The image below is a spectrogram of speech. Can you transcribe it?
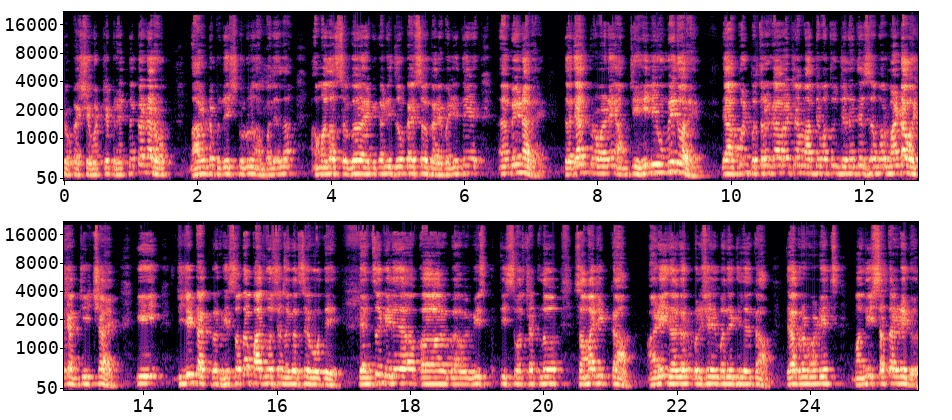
टोका शेवटचे प्रयत्न करणार आहोत. महाराष्ट्र प्रदेश करून आम्हाला आम्हाला सगळं या ठिकाणी जो काय सहकार्य पाहिजे ते मिळणार आहे. तर त्याचप्रमाणे आमचे हे जे उमेदवार आहेत ते आपण पत्रकाराच्या माध्यमातून जनतेसमोर मांडावं अशी आमची इच्छा आहे की जिजे टाकर हे स्वतः पाच वर्ष नगरसेवक होते त्यांचं गेल्या वीस तीस वर्षातलं सामाजिक काम आणि नगर परिषदेमध्ये केलेलं काम त्याप्रमाणेच मनीष सातार्डेकर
